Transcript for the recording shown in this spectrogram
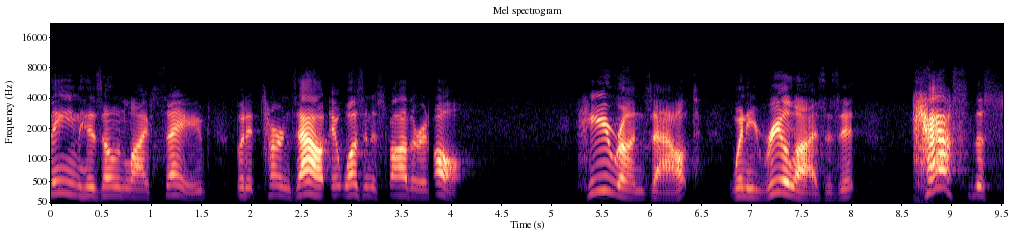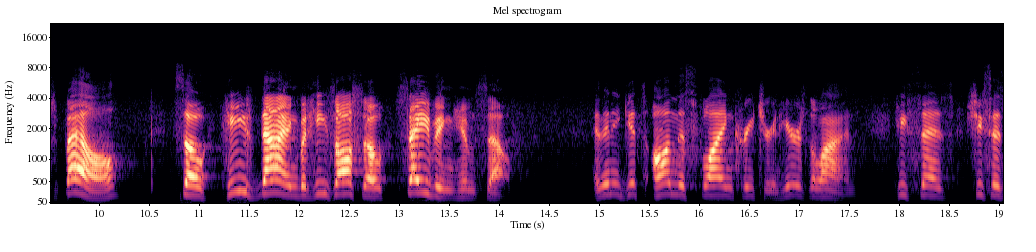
seen his own life saved, but it turns out it wasn't his father at all. He runs out when he realizes it, casts the spell, so he's dying, but he's also saving himself. And then he gets on this flying creature, and here's the line. He says, She says,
